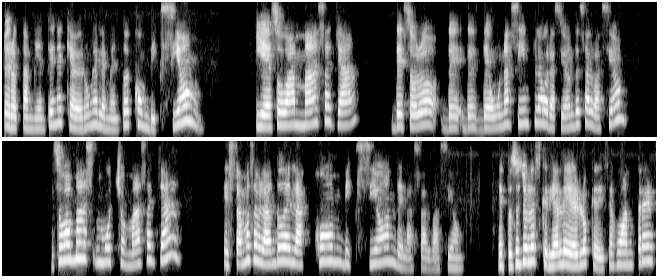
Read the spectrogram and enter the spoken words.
pero también tiene que haber un elemento de convicción. Y eso va más allá de solo de, de una simple oración de salvación. Eso va más, mucho más allá. Estamos hablando de la convicción de la salvación. Entonces yo les quería leer lo que dice Juan 3.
